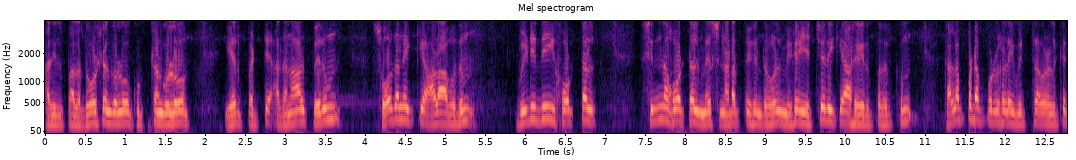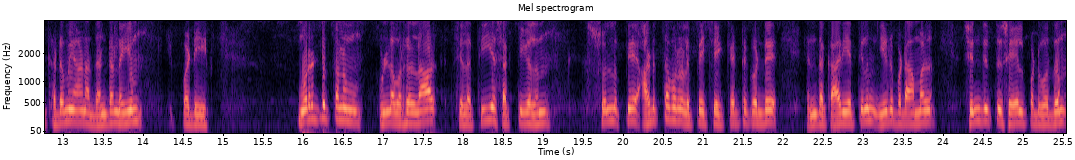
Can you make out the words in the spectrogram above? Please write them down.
அதில் பல தோஷங்களோ குற்றங்களோ ஏற்பட்டு அதனால் பெரும் சோதனைக்கு ஆளாவதும் விடுதி ஹோட்டல் சின்ன ஹோட்டல் மெஸ் நடத்துகின்றவர்கள் மிக எச்சரிக்கையாக இருப்பதற்கும் கலப்படப் பொருட்களை விற்றவர்களுக்கு கடுமையான தண்டனையும் இப்படி முரட்டுத்தனம் உள்ளவர்களால் சில தீய சக்திகளும் சொல்லு பே அடுத்தவர்கள் பேச்சை கேட்டுக்கொண்டு எந்த காரியத்திலும் ஈடுபடாமல் சிந்தித்து செயல்படுவதும்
